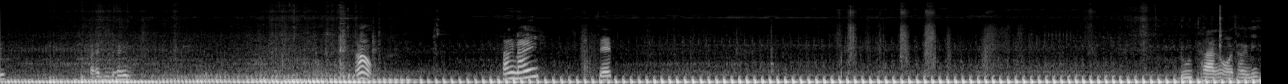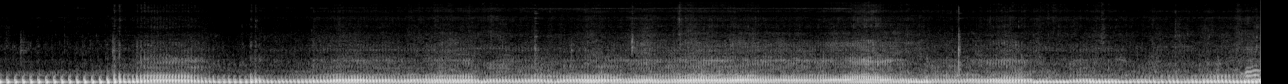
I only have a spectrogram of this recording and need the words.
นี่อันหนึ่งเอ้าทางไหนเสร็จดูทางออกทางนี้ เอ๊ะ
